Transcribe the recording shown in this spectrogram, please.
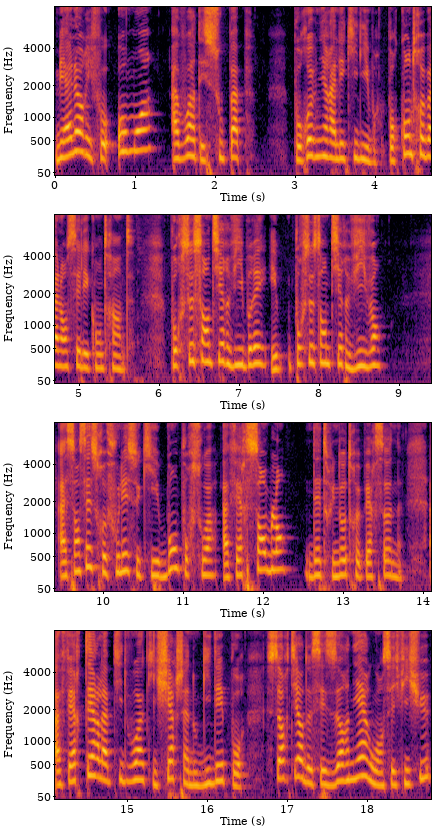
Mais alors, il faut au moins avoir des soupapes pour revenir à l'équilibre, pour contrebalancer les contraintes, pour se sentir vibrer et pour se sentir vivant à sans cesse refouler ce qui est bon pour soi, à faire semblant d'être une autre personne, à faire taire la petite voix qui cherche à nous guider pour sortir de ces ornières où on s'est fichu,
